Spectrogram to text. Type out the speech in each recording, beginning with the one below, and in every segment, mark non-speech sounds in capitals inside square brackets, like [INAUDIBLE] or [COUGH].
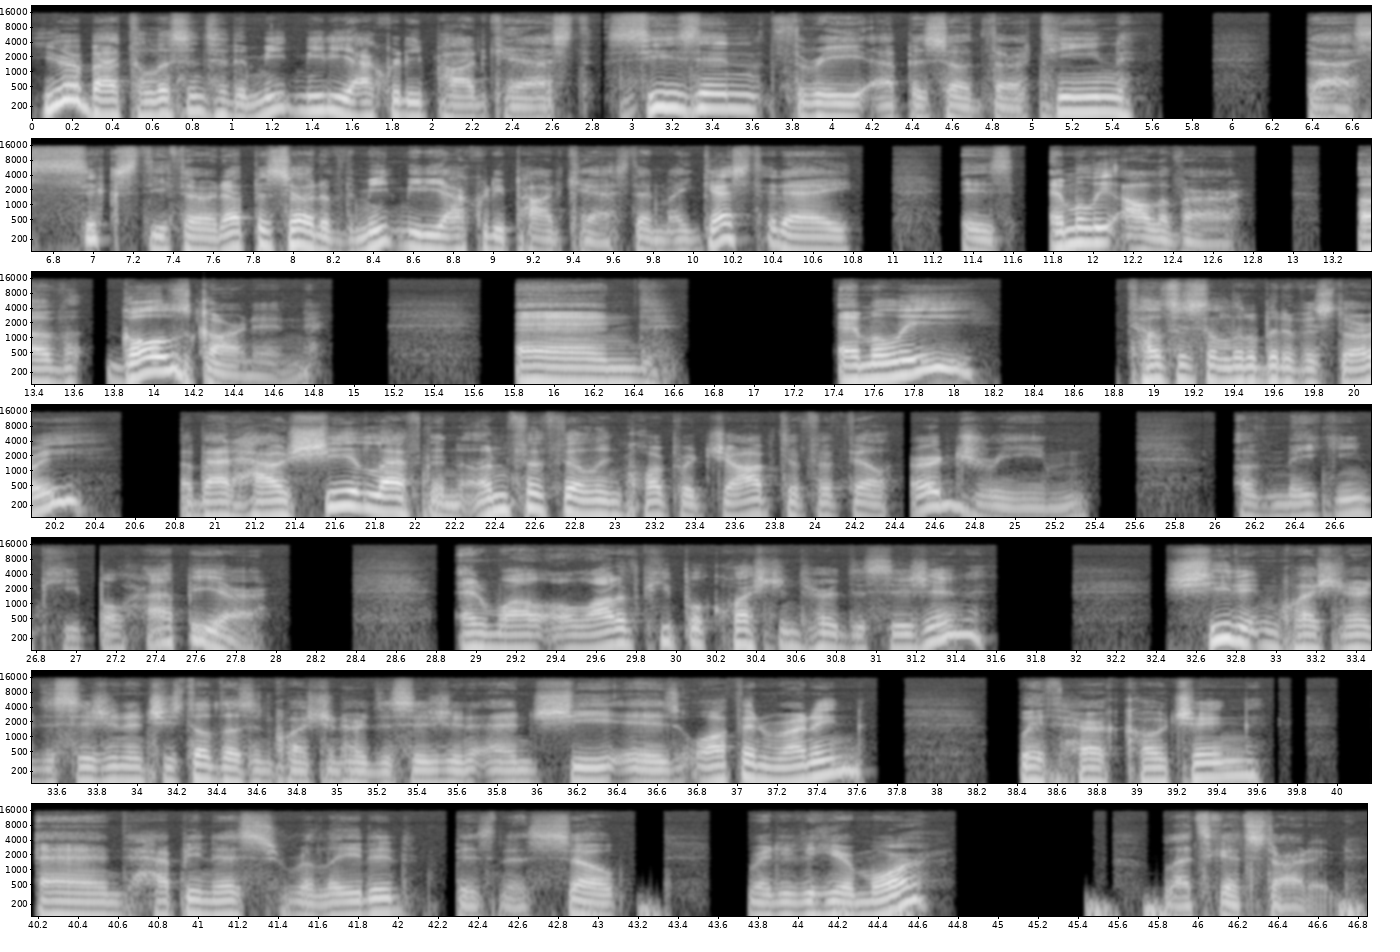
You're about to listen to the Meet Mediocrity Podcast, Season 3, Episode 13, the 63rd episode of the Meet Mediocrity Podcast. And my guest today is Emily Oliver of Goals Garden. And Emily tells us a little bit of a story about how she left an unfulfilling corporate job to fulfill her dream of making people happier. And while a lot of people questioned her decision, she didn't question her decision and she still doesn't question her decision. And she is off and running with her coaching and happiness related business. So, ready to hear more? Let's get started.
